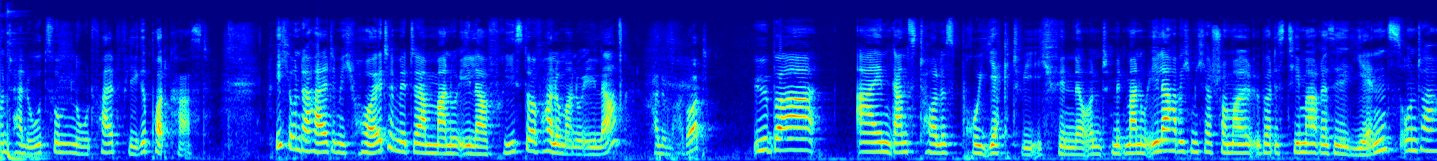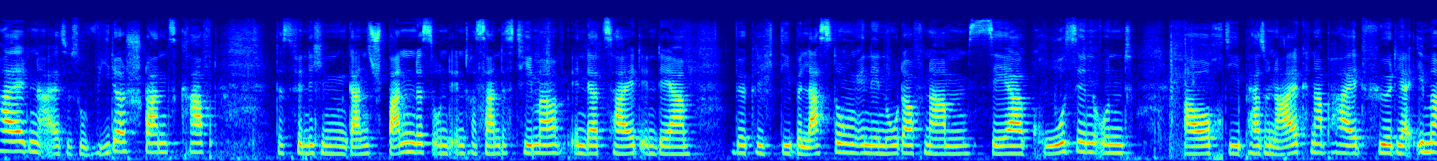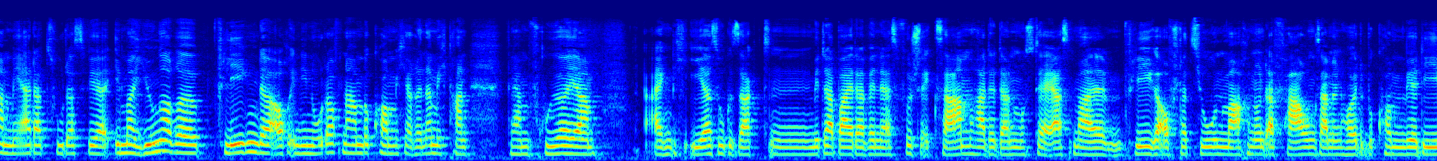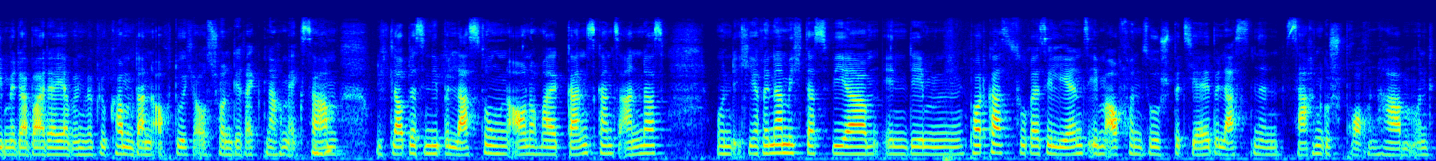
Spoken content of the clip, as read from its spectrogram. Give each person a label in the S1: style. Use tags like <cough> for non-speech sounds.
S1: Und Hallo zum Notfallpflege-Podcast. Ich unterhalte mich heute mit der Manuela Friesdorf. Hallo Manuela.
S2: Hallo Margot.
S1: Über ein ganz tolles Projekt, wie ich finde. Und mit Manuela habe ich mich ja schon mal über das Thema Resilienz unterhalten, also so Widerstandskraft. Das finde ich ein ganz spannendes und interessantes Thema in der Zeit, in der wirklich die Belastungen in den Notaufnahmen sehr groß sind und auch die Personalknappheit führt ja immer mehr dazu, dass wir immer jüngere Pflegende auch in die Notaufnahmen bekommen. Ich erinnere mich dran, wir haben früher ja eigentlich eher so gesagt, ein Mitarbeiter, wenn er das frische Examen hatte, dann musste er erstmal Pflege auf Stationen machen und Erfahrung sammeln. Heute bekommen wir die Mitarbeiter ja, wenn wir Glück haben, dann auch durchaus schon direkt nach dem Examen. Mhm. Und ich glaube, da sind die Belastungen auch nochmal ganz, ganz anders. Und ich erinnere mich, dass wir in dem Podcast zu Resilienz eben auch von so speziell belastenden Sachen gesprochen haben. Und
